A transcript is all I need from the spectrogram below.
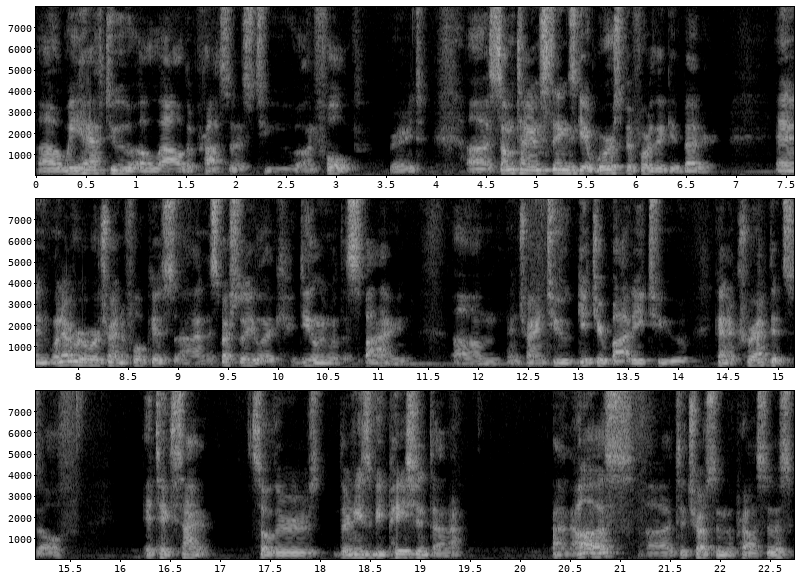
Uh, we have to allow the process to unfold, right? Uh, sometimes things get worse before they get better. And whenever we're trying to focus on, especially like dealing with the spine um, and trying to get your body to kind of correct itself, it takes time. So there's there needs to be patience on on us uh, to trust in the process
